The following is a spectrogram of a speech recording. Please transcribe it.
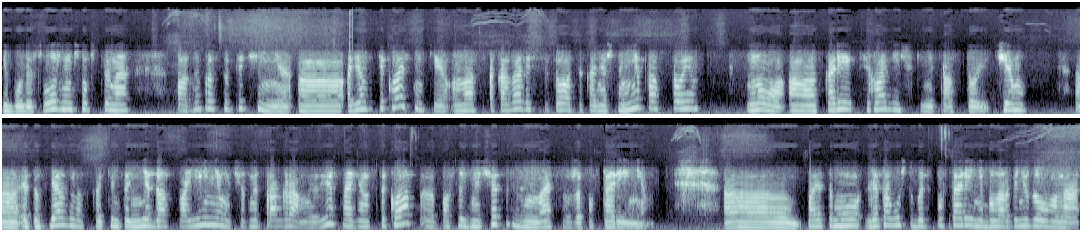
и более сложным, собственно, по одной простой причине. Одиннадцатиклассники у нас оказались в ситуации, конечно, непростой, но скорее психологически непростой, чем это связано с каким-то недоосвоением учебной программы. Известно, 11 класс, последнюю четверть занимается уже повторением. Поэтому для того, чтобы это повторение было организовано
